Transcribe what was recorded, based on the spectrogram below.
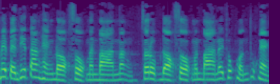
ไม่เป็นที่ตั้งแห่งดอกโศกมันบานบ้างสรุปดอกโศกมันบานได้ทุกหนทุกแห่ง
